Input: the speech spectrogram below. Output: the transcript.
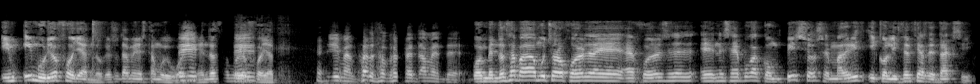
y, y- y murió follando, que eso también está muy bueno. Sí, Mendoza murió sí. follando. Sí, me acuerdo perfectamente. Pues Mendoza pagaba mucho a los jugadores, de- a los jugadores en esa época con pisos en Madrid y con licencias de taxi.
